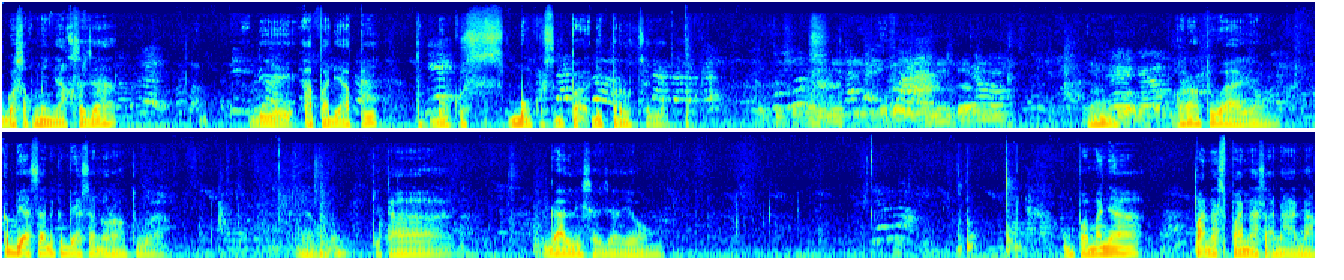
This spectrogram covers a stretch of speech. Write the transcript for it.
Gosok minyak saja di apa di api bungkus bungkus di, di perut saja. Semua ini ilmu ini dari Bapak? orang tua yo. Kebiasaan-kebiasaan orang tua. Yo kita gali saja yo. Umpamanya panas-panas anak-anak.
